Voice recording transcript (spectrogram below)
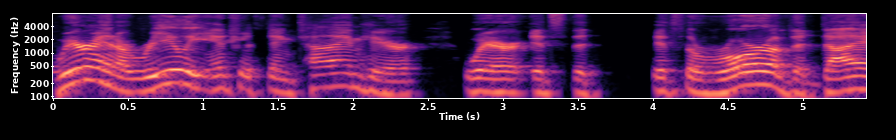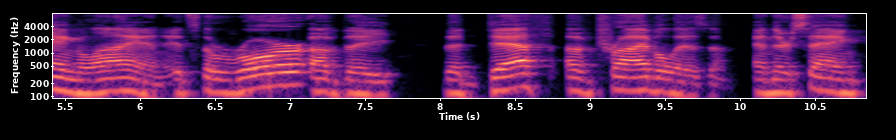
We're in a really interesting time here where it's the it's the roar of the dying lion. It's the roar of the the death of tribalism. And they're saying,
